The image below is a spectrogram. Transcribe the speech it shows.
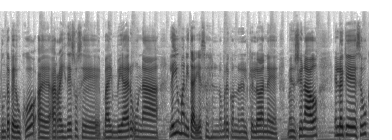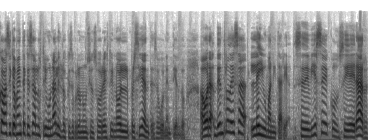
Punta Peuco, eh, a raíz de eso se va a enviar una ley humanitaria, ese es el nombre con el que lo han mencionado, en la que se busca básicamente que sean los tribunales los que se pronuncien sobre esto y no el presidente, según entiendo. Ahora, dentro de esa ley humanitaria, ¿se debiese considerar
